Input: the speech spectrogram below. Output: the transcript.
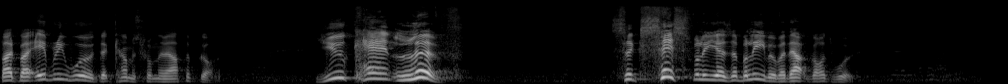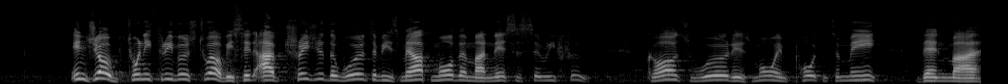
but by every word that comes from the mouth of God. You can't live successfully as a believer without God's word. In Job 23, verse 12, he said, I've treasured the words of his mouth more than my necessary food. God's word is more important to me than, my,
